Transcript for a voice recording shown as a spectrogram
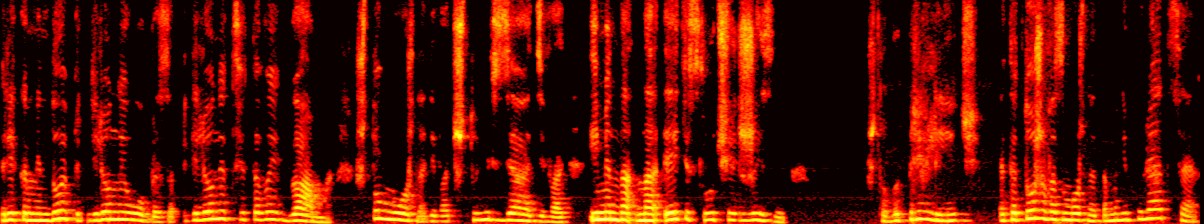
рекомендую определенные образы, определенные цветовые гаммы, что можно одевать, что нельзя одевать, именно на эти случаи жизни, чтобы привлечь это тоже возможно, это манипуляция,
